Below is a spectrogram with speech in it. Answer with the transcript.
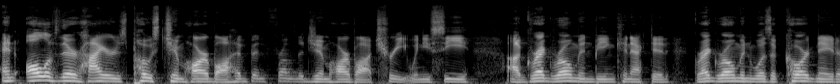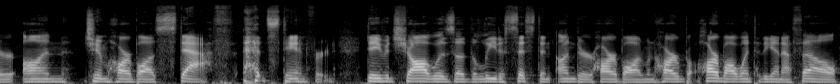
And all of their hires post Jim Harbaugh have been from the Jim Harbaugh tree. When you see uh, Greg Roman being connected. Greg Roman was a coordinator on Jim Harbaugh's staff at Stanford. David Shaw was uh, the lead assistant under Harbaugh. And when Harb- Harbaugh went to the NFL,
